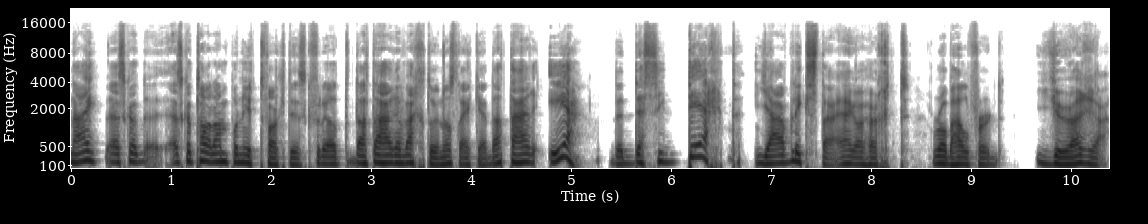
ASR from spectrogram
Nei, jeg skal, jeg skal ta den på nytt, faktisk, for dette her er verdt å understreke. Dette her er det desidert jævligste jeg har hørt Rob Helford gjøre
